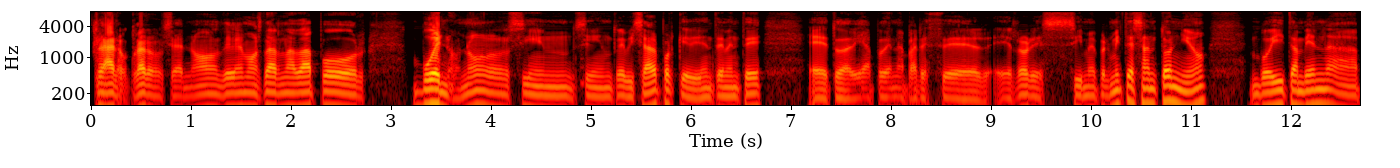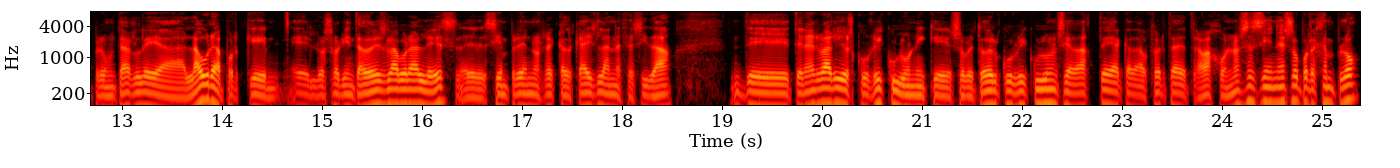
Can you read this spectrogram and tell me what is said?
Claro, claro, o sea, no debemos dar nada por bueno, ¿no? Sin, sin revisar porque evidentemente eh, todavía pueden aparecer errores. Si me permites, Antonio, voy también a preguntarle a Laura, porque eh, los orientadores laborales eh, siempre nos recalcáis la necesidad de tener varios currículum y que sobre todo el currículum se adapte a cada oferta de trabajo. No sé si en eso, por ejemplo,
